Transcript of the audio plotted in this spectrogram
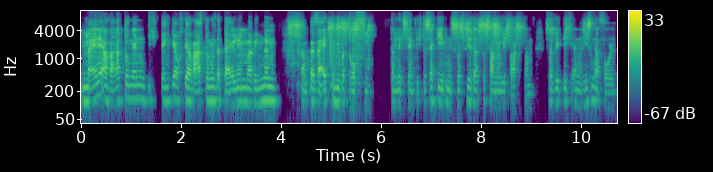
meine Erwartungen und ich denke auch die Erwartungen der Teilnehmerinnen äh, bei weitem übertroffen dann letztendlich das Ergebnis, was wir da zusammengebracht haben. Es war wirklich ein Riesenerfolg.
